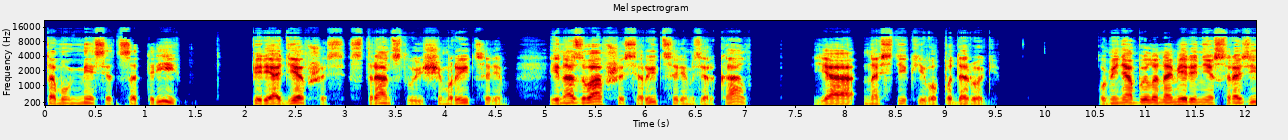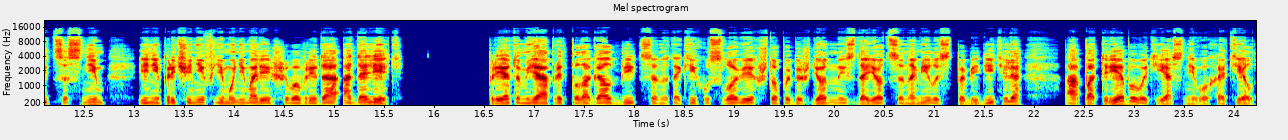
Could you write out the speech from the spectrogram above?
тому месяца три, переодевшись странствующим рыцарем и назвавшись рыцарем зеркал, я настиг его по дороге. У меня было намерение сразиться с ним и, не причинив ему ни малейшего вреда, одолеть. При этом я предполагал биться на таких условиях, что побежденный сдается на милость победителя, а потребовать я с него хотел,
